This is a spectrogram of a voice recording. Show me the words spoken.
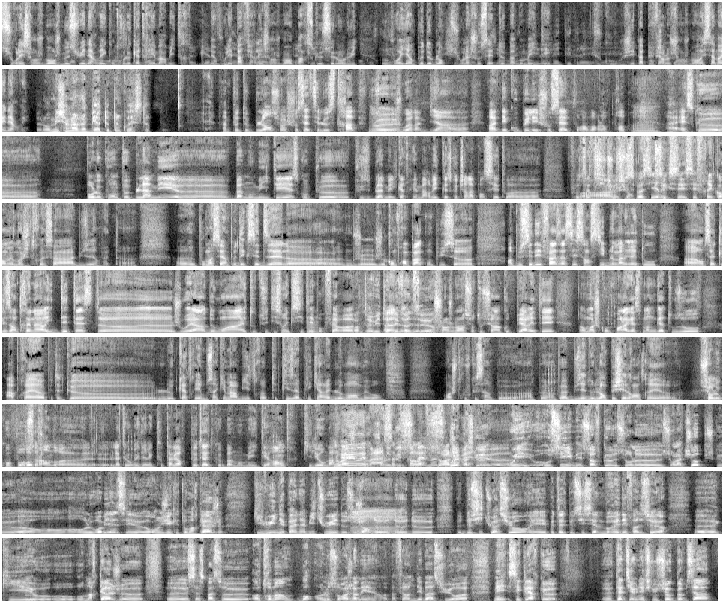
sur les changements, je me suis énervé contre le quatrième arbitre. Il ne voulait pas faire les changements parce que, selon lui, on voyait un peu de blanc sur la chaussette de Babo Meite. Du coup, j'ai pas pu faire le changement et ça m'a énervé. Un peu de blanc sur la chaussette, c'est le strap. Parce que les joueurs aiment bien euh, découper les chaussettes pour avoir leur propre. Mm. Est-ce que. Euh, pour le coup, on peut blâmer euh, Est-ce qu'on peut euh, plus blâmer le quatrième arbitre? Qu'est-ce que tu en as pensé, toi, euh, de cette situation Je ne sais pas si Eric, c'est fréquent, mais moi j'ai trouvé ça abusé, en fait. Euh, pour moi, c'est un peu d'excès de zèle. je ne comprends pas qu'on puisse. en plus, c'est des phases assez sensibles malgré tout. on sait que les entraîneurs, ils détestent jouer à un de moins et tout de suite, ils sont excités hmm. pour faire le, changement, surtout sur un coup de pied arrêté. Donc, moi, je comprends l'agacement de Gattuso. Après, euh, peut-être que euh, le quatrième ou cinquième arbitre, peut-être qu'ils appliquent un règlement, mais bon, moi je trouve que c'est un peu abusé de l'empêcher de rentrer. Euh, sur le coup, pour, reprendre la théorie d'Eric tout à l'heure, peut-être que Bamo Meïté rentre, qu'il est au marquage oui, oui, bah, le but quand même. Hein, oui, parce que, oui, aussi, mais sauf que sur le sur l'action, puisque mm. on, le voit bien, c'est Rongier qui est au marquage, qui lui n'est pas un habitué de ce genre de, de, de, situation. Et peut-être que si c'est un vrai défenseur euh, qui est au, marquage, euh, euh, ça se passe autrement. Bon, on ne le saura jamais, hein, on ne va pas faire un débat sur... mais c'est clair que quand il y a une expulsion comme ça,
